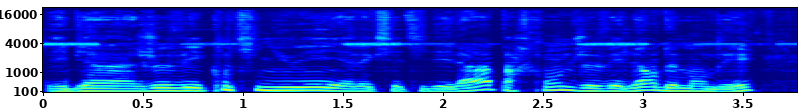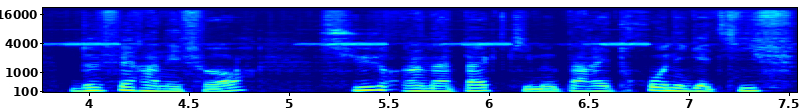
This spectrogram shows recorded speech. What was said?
Eh bien, je vais continuer avec cette idée-là. Par contre, je vais leur demander de faire un effort sur un impact qui me paraît trop négatif,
